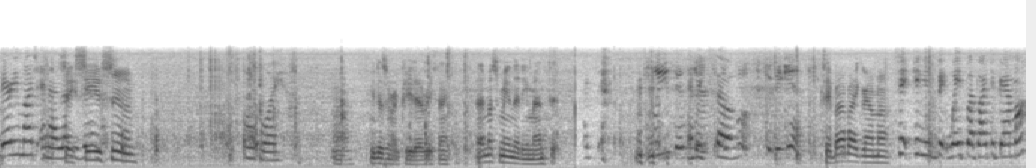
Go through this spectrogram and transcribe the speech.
very much, and I love you. Say you see you much. soon. Oh boy. Oh, he doesn't repeat everything. That must mean that he meant it. I, Please I think insert so. the book to begin. Say bye bye, Grandma. Say, can you ba- wave bye bye to Grandma?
